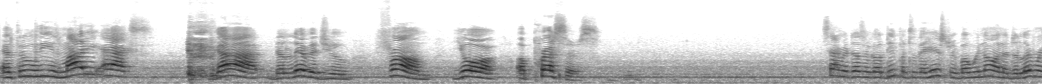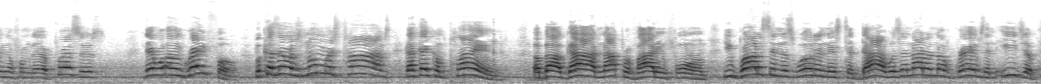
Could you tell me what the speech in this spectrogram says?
And through these mighty acts, God delivered you from your oppressors. Samuel doesn't go deep into the history, but we know in the delivering them from their oppressors, they were ungrateful because there was numerous times that they complained about God not providing for them. You brought us in this wilderness to die. Was there not enough graves in Egypt?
